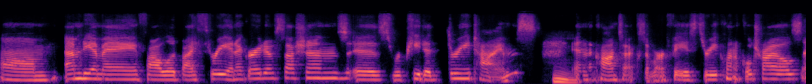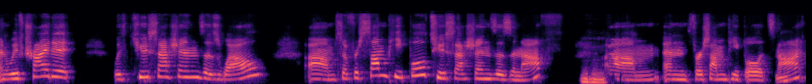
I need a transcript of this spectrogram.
um, MDMA followed by three integrative sessions is repeated three times mm. in the context of our phase three clinical trials, and we've tried it with two sessions as well. Um, so for some people, two sessions is enough, mm-hmm. um, and for some people, it's not.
